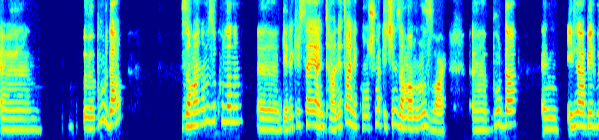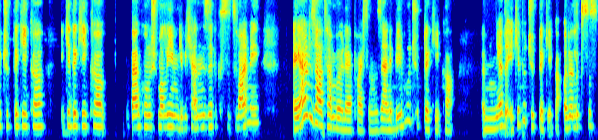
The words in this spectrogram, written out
E, e, burada zamanınızı kullanın. E, gerekirse yani tane tane konuşmak için zamanınız var. E, burada e, illa bir buçuk dakika, iki dakika ben konuşmalıyım gibi kendinize bir kısıt vermeyin. Eğer zaten böyle yaparsanız yani bir buçuk dakika ya da iki buçuk dakika aralıksız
